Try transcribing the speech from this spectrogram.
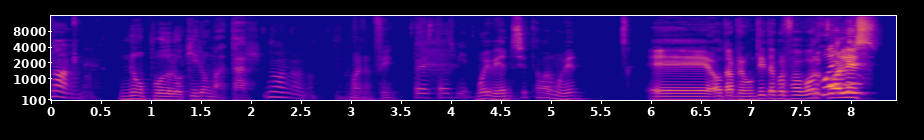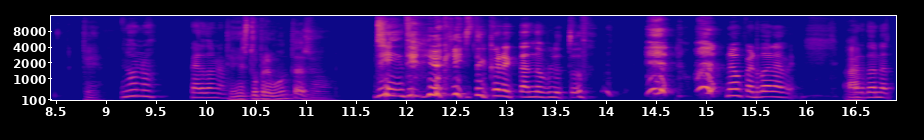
No, no, no. no puedo, lo quiero matar. No, no, no. Bueno, en fin. Pero estás bien. Muy bien, sí, estamos muy bien. Eh, otra preguntita, por favor. ¿Cuál ¿Cuál, es? es? ¿Qué? No, no. Perdóname. ¿Tienes tú preguntas o...? Sí, te digo que estoy conectando Bluetooth. No, perdóname. Ah. Perdona,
